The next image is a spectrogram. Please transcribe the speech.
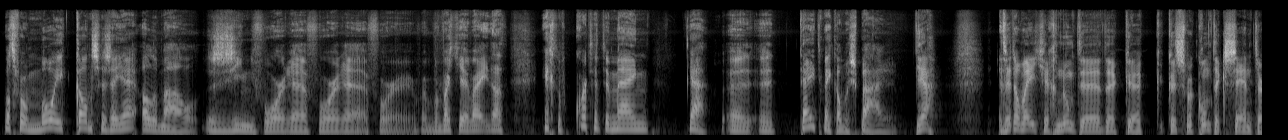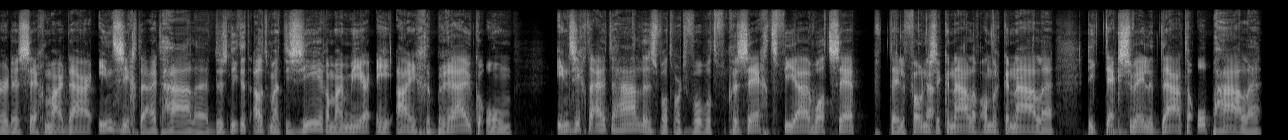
wat voor mooie kansen zou jij allemaal zien voor, uh, voor, uh, voor wat je, waar je dat echt op korte termijn ja, tijd mee kan besparen? Ja, Het werd al een beetje genoemd, de, de Customer Contact Center. Dus zeg maar daar inzichten uithalen. Dus niet het automatiseren, maar meer AI gebruiken om inzichten uit te halen. Dus wat wordt bijvoorbeeld gezegd via WhatsApp, telefonische kanalen of andere kanalen, die textuele data ophalen.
